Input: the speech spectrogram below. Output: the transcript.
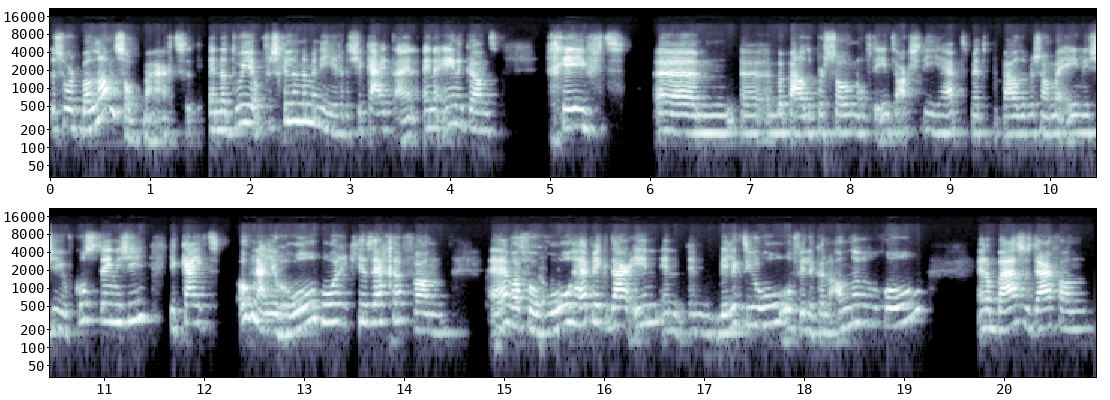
een soort balans opmaakt. En dat doe je op verschillende manieren. Dus je kijkt aan, aan de ene kant geeft um, uh, een bepaalde persoon of de interactie die je hebt met een bepaalde persoon met energie of kost energie. Je kijkt ook naar je rol, hoor ik je zeggen, van hè, wat voor rol heb ik daarin en, en, wil ik die rol of wil ik een andere rol? En op basis daarvan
